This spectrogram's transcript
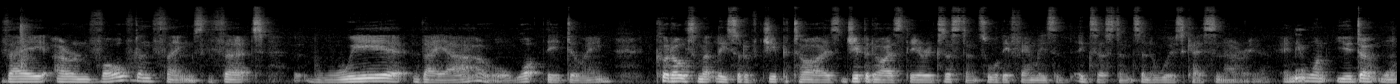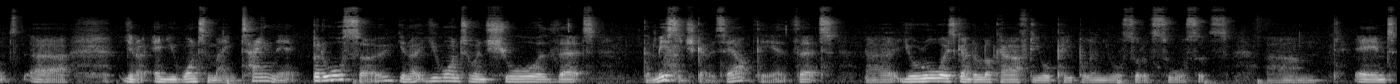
they are involved in things that where they are or what they're doing could ultimately sort of jeopardize jeopardize their existence or their family's existence in a worst case scenario. And you want you don't want uh, you know, and you want to maintain that, but also you know you want to ensure that the message goes out there that uh, you're always going to look after your people and your sort of sources, um, and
